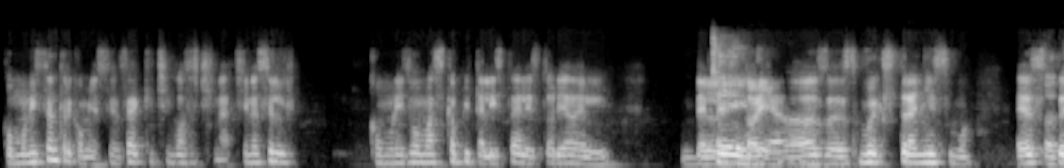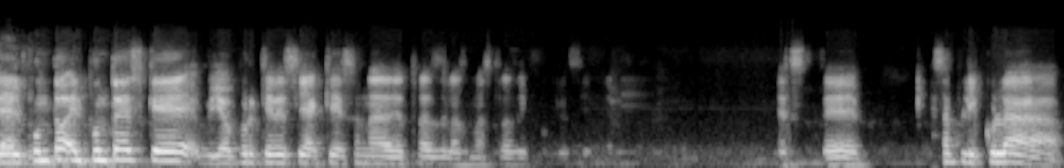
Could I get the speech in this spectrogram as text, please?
comunista entre comillas, ¿quién sabe qué chingos es China? China es el comunismo más capitalista de la historia del, de la Sí. historia, ¿no? O sea, es muy extrañísimo. Este, el, punto, el punto es que yo porque decía que es una de otras de las muestras de. Este, esa película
